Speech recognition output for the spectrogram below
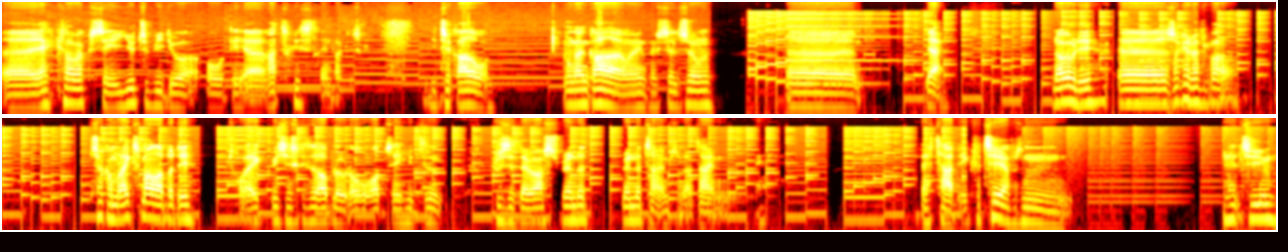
Uh, jeg kan klart nok se YouTube-videoer, og det er ret trist rent faktisk. Lige tager grad over. Nogle gange græder jeg, man kan selv søvne. Uh, ja. Nok om det. Uh, så kan det i hvert fald bare... Så kommer der ikke så meget op af det, tror jeg ikke, hvis jeg skal sidde og uploade og op til hele tiden. Pludselig der er jo også render, render time, som der tager en... Hvad tager det? Et kvarter for sådan... En halv time.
